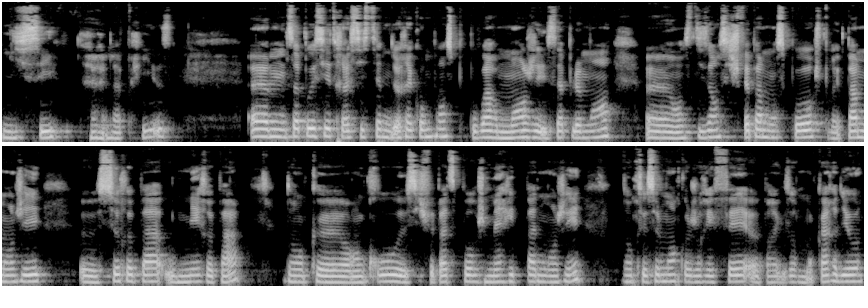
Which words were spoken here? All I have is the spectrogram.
lisser la prise. ça peut aussi être un système de récompense pour pouvoir manger simplement en se disant si je fais pas mon sport, je pourrais pas manger ce repas ou mes repas. Donc, en gros, si je fais pas de sport, je mérite pas de manger. Donc, c'est seulement quand j'aurai fait, par exemple, mon cardio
